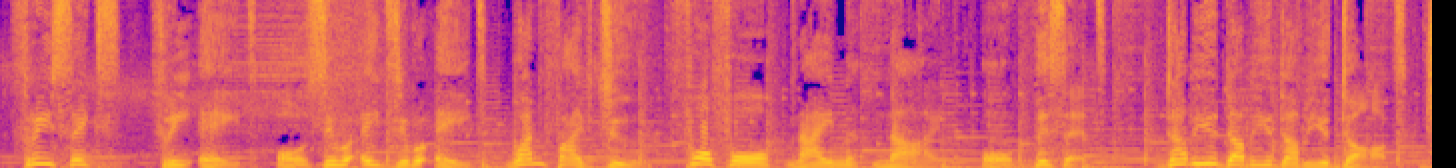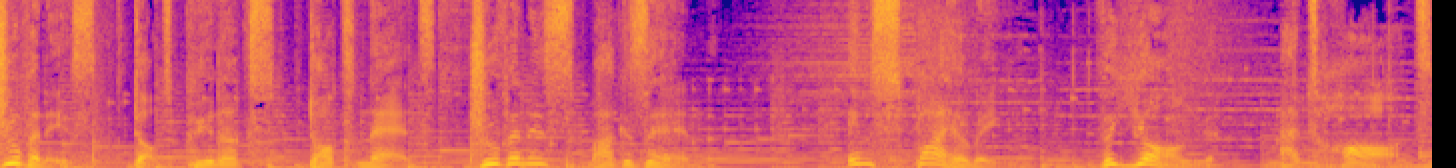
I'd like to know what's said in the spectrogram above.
3638 or 0808 152 4499 or visit www.juvenis.punux.net Juvenis Magazine. Inspiring the young at heart.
